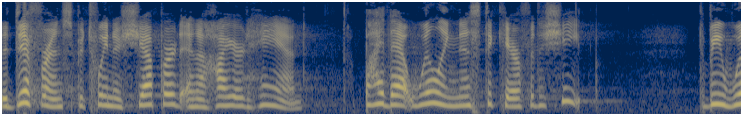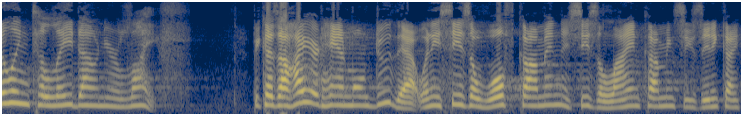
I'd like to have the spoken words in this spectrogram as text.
the difference between a shepherd and a hired hand by that willingness to care for the sheep, to be willing to lay down your life. Because a hired hand won't do that. When he sees a wolf coming, he sees a lion coming, sees any kind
